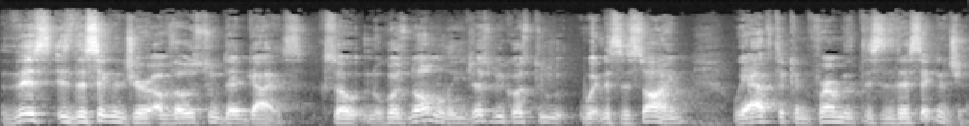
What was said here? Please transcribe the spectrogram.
this is the signature of those two dead guys. So, because normally, just because two witnesses sign, we have to confirm that this is their signature.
